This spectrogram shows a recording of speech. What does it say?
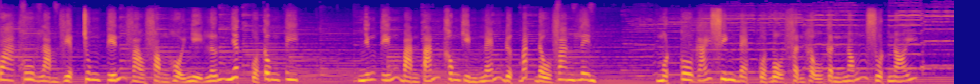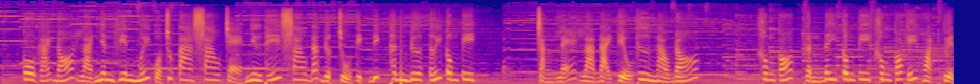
qua khu làm việc chung tiến vào phòng hội nghị lớn nhất của công ty. Những tiếng bàn tán không kìm nén được bắt đầu vang lên. Một cô gái xinh đẹp của bộ phận hậu cần nóng ruột nói, cô gái đó là nhân viên mới của chúng ta sao trẻ như thế sao đã được chủ tịch đích thân đưa tới công ty? Chẳng lẽ là đại tiểu thư nào đó? Không có, gần đây công ty không có kế hoạch tuyển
